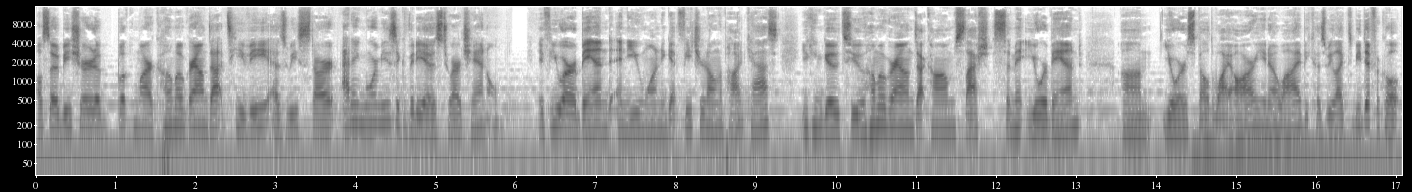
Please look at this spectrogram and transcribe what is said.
Also be sure to bookmark homoground.tv as we start adding more music videos to our channel. If you are a band and you want to get featured on the podcast, you can go to homoground.com slash submit your band. Um, yours spelled YR, you know why? Because we like to be difficult.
